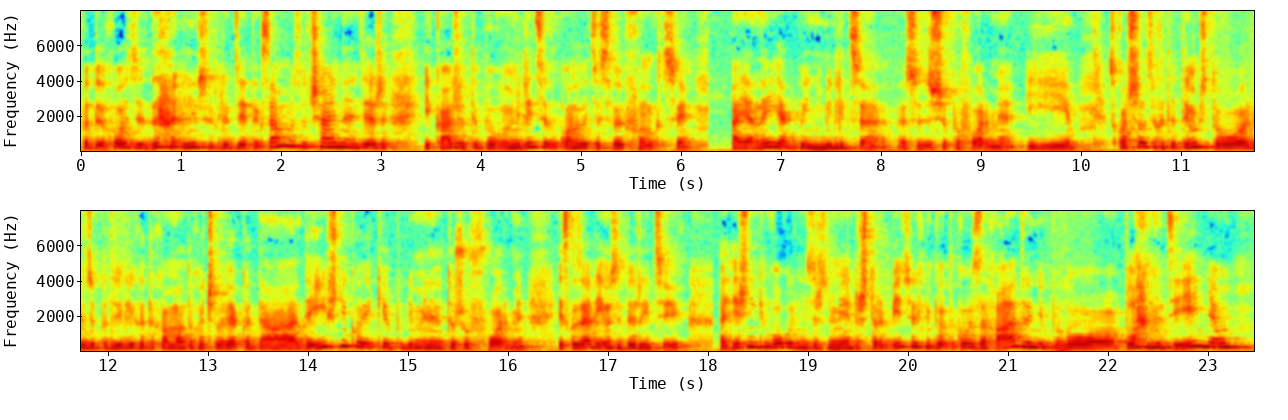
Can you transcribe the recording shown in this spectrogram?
падыходзяць да іншых людзей таксама звычайнай адзежы і кажа тыпу міліцыя выконваеце свае функцыі а яны як бы не міліцыя судзячы па форме. І скончылася гэта тым што людзі падвялі гэтага моладага чалавека да даішнікаў якія былі менавіта ўжо ў форме і сказалі ім забярыце іх. Адзежнікі ўвогуле не зразумелі што рабіць іх не было такого загаду не было плану дзеянняў.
